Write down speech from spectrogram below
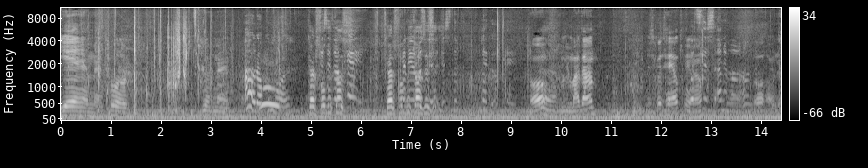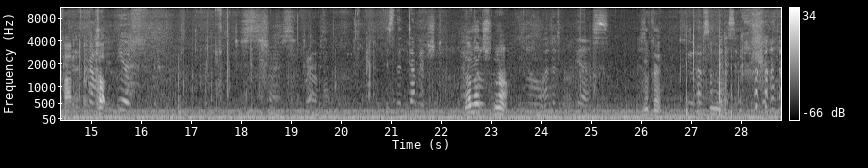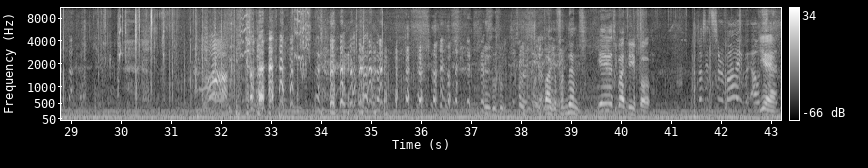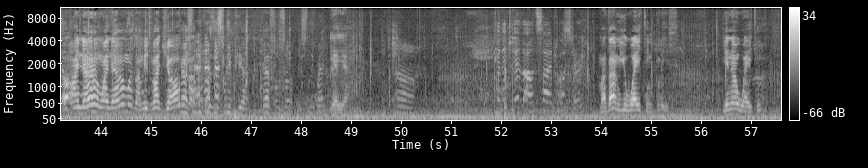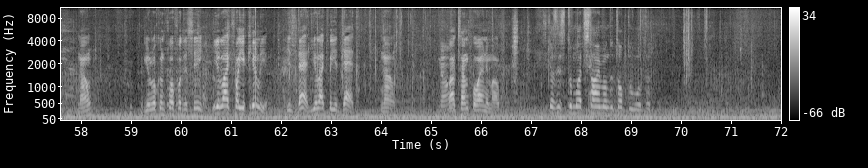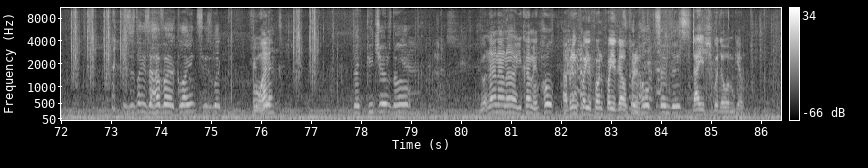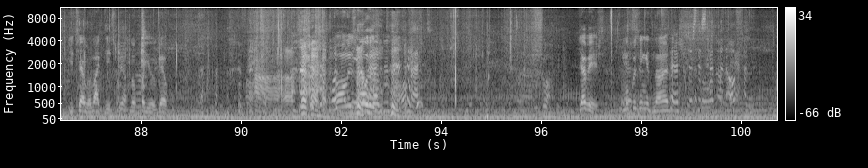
Yeah, man. Cool. Good, man. Oh, schau mal. Careful Is it because, okay? careful Can because it's, at, is the leg okay? Oh, madam. It's good help, you know. What's this animal on the Oh, look Cop. at. Cop. Yes. Is the damaged? damage? No, No, a little, yes. it's okay. Do you have some medicine? Ah! Paga, Fernando. Yes, my people. Does it survive outside Yeah. the Oh. I know, I know, madam. It's my job, you Careful know. because they sleep here. Careful, so they sleep. Yeah, yeah. Can it live outside water? Madam, you waiting, please. You're not waiting? Yeah. No? You're looking for for the sea. You like for you kill you. He's dead. You like for you dead. No. No. But some for animal. Because it's too much time on the top of the water. Is is, is I have a client, is like You want it? take pictures, no? You, no, no, no. You come in. Hold, I bring for your phone for your you can girlfriend. hold same this. Daí chegou da home girl. You tell her like this. Yeah. Look for your girl. Ah. All is good. Alright. Já viste? Uma coisinha de nada. Does this happen often?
